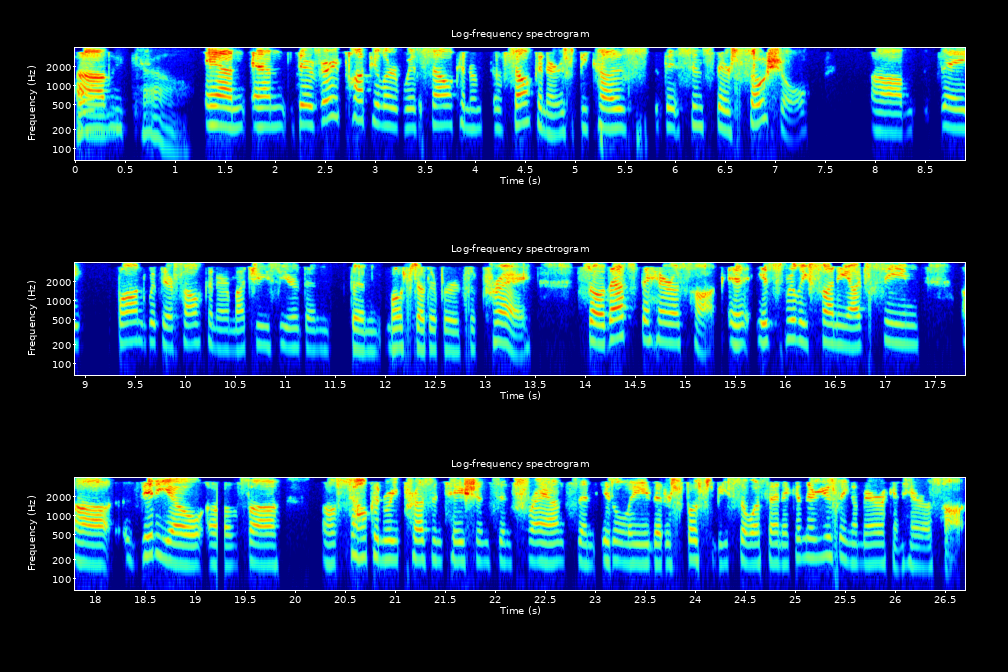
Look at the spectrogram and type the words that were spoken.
Um, Holy cow! And and they're very popular with falcon falconers because they, since they're social, um, they bond with their falconer much easier than than most other birds of prey. So that's the Harris hawk. It, it's really funny. I've seen uh, video of. Uh, uh, falconry presentations in France and Italy that are supposed to be so authentic, and they're using American Harris hawks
